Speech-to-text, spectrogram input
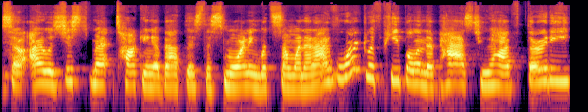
So I was just met talking about this this morning with someone, and I've worked with people in the past who have 30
